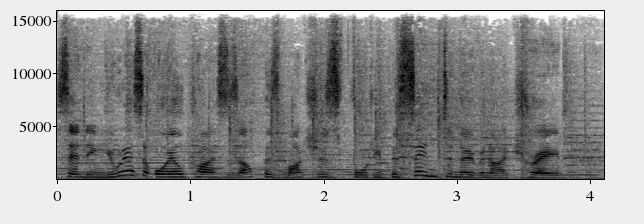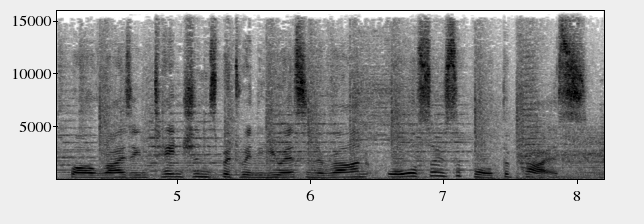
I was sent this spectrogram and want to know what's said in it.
sending US oil prices up as much as 40% in overnight trade, while rising tensions between the US and Iran also support the price.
